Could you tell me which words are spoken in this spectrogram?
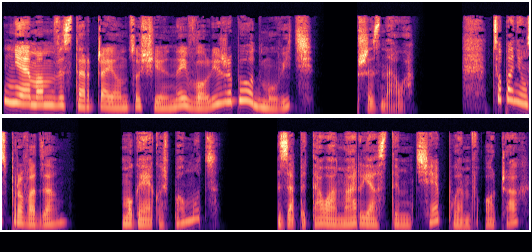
Nie mam wystarczająco silnej woli, żeby odmówić, przyznała. Co panią sprowadza? Mogę jakoś pomóc? Zapytała Maria z tym ciepłem w oczach,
